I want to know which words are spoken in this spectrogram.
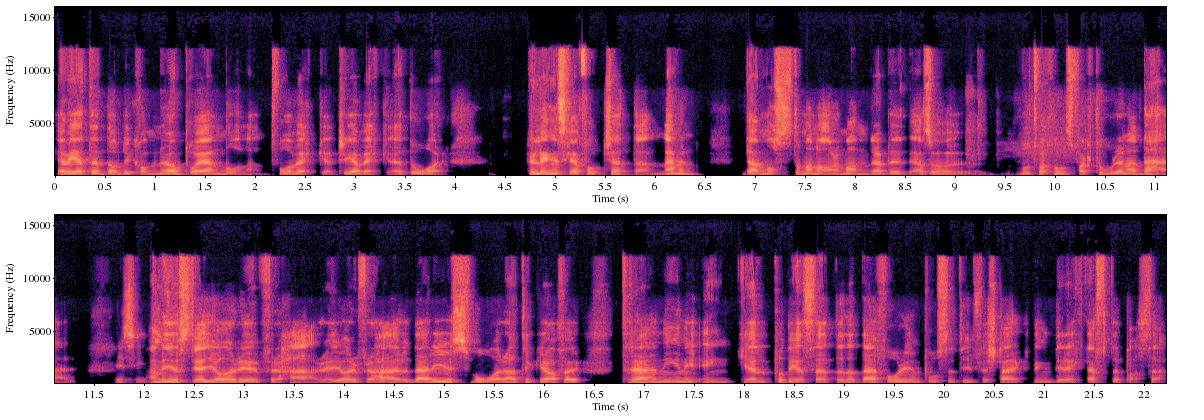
Jag vet inte om det kommer. Nu har jag hållit på en månad, två veckor, tre veckor, ett år. Hur länge ska jag fortsätta? Nej, men där måste man ha de andra alltså, motivationsfaktorerna där. Precis. Ja, men just det, jag gör det för det här, jag gör det för det här. Och där är ju svåra tycker jag, för träningen är enkel på det sättet att där får du en positiv förstärkning direkt efter passet.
